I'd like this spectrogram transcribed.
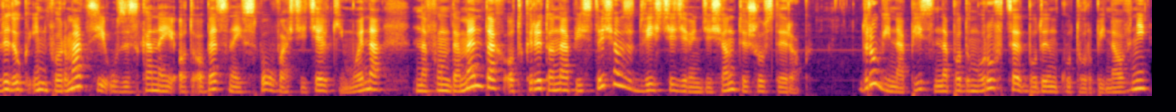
Według informacji uzyskanej od obecnej współwłaścicielki młyna, na fundamentach odkryto napis 1296 rok. Drugi napis na podmurówce budynku turbinowni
